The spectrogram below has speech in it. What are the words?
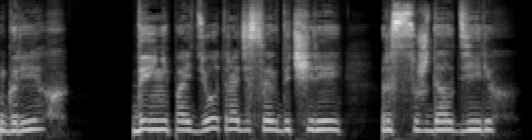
Грех. Да и не пойдет ради своих дочерей, рассуждал Дирих.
